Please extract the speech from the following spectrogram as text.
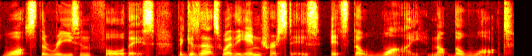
What's the reason for this? Because that's where the interest is. It's the why, not the what.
